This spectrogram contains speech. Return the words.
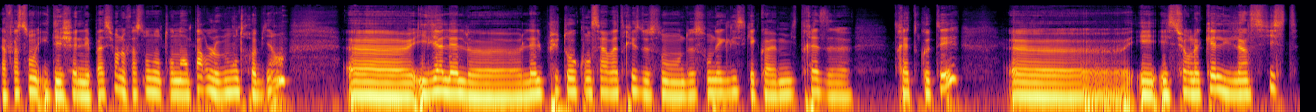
la façon il déchaîne les passions, la façon dont on en parle le montre bien. Euh, il y a l'aile euh, l'aile plutôt conservatrice de son, de son Église qui est quand même mise très, euh, très de côté et, sur lequel il insiste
